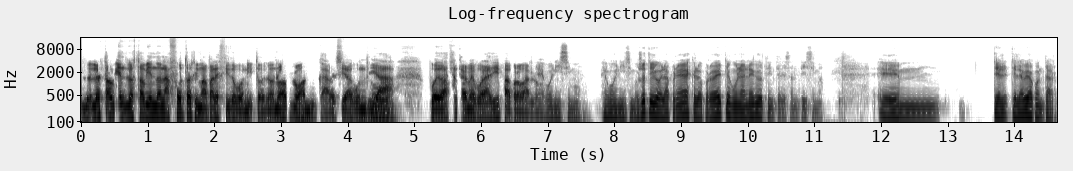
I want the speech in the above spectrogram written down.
lo, lo he estado viendo, lo he estado viendo en las fotos y me ha parecido bonito. No, no lo he probado Mm. nunca. A ver si algún día puedo acercarme por allí para probarlo. Es buenísimo, es buenísimo. Yo te digo, la primera vez que lo probé tengo una anécdota interesantísima. Em, te, te la voy a contar.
